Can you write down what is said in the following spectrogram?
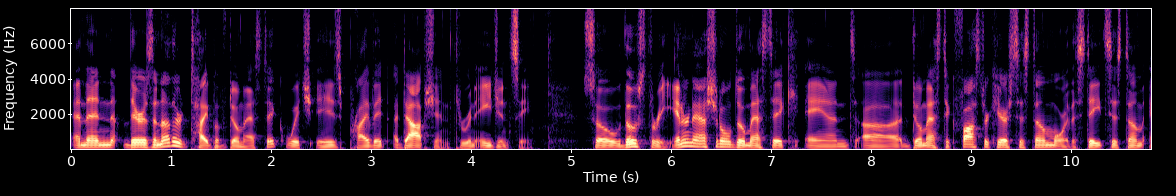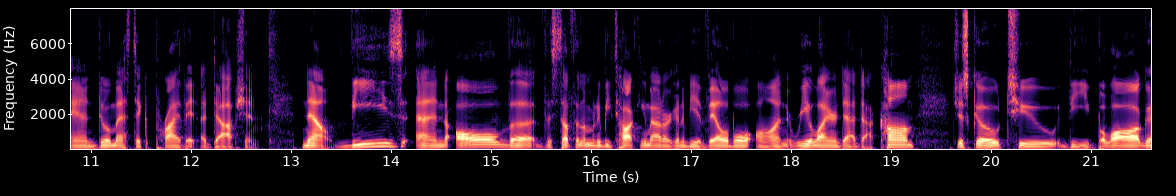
And then there's another type of domestic, which is private adoption through an agency. So those three: international, domestic, and uh, domestic foster care system or the state system, and domestic private adoption. Now, these and all the the stuff that I'm going to be talking about are going to be available on realironDad.com. Just go to the blog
